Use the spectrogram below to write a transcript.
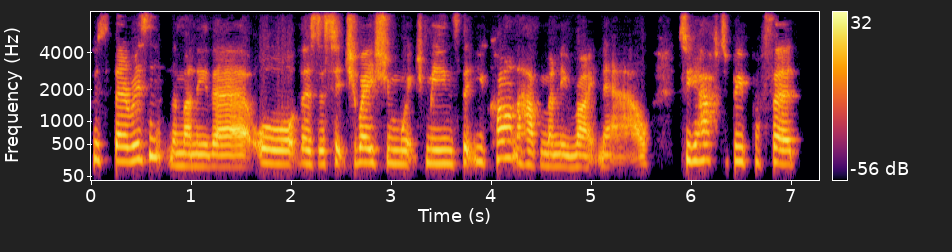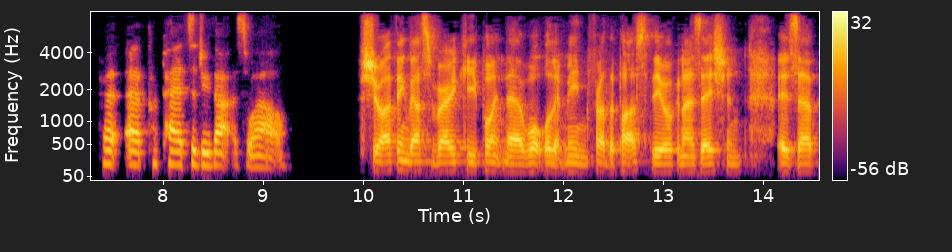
because there isn't the money there or there's a situation which means that you can't have money right now so you have to be preferred, uh, prepared to do that as well Sure, I think that's a very key point there. What will it mean for other parts of the organization is uh,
